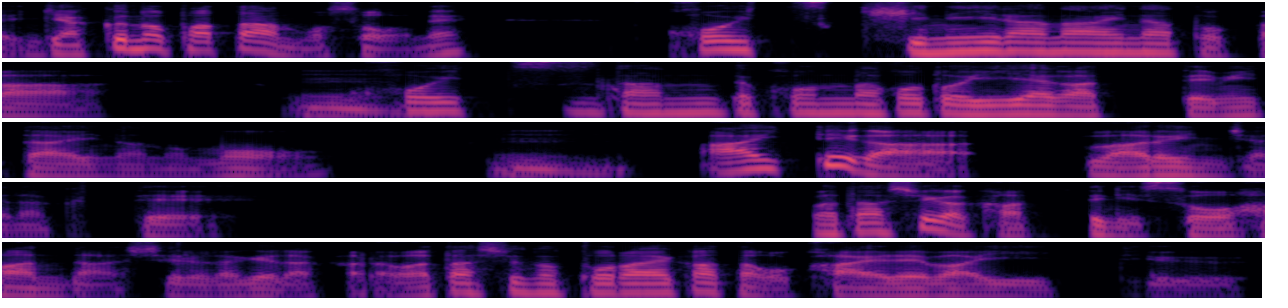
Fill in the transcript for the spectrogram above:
って、逆のパターンもそうね。こいつ気に入らないなとか、うん。こいつなんでこんなこと言いやがってみたいなのも、うん。相手が悪いんじゃなくて、私が勝手にそう判断してるだけだから、私の捉え方を変えればいいっていう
